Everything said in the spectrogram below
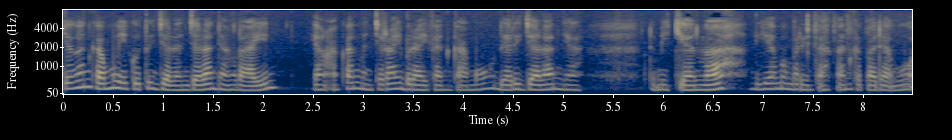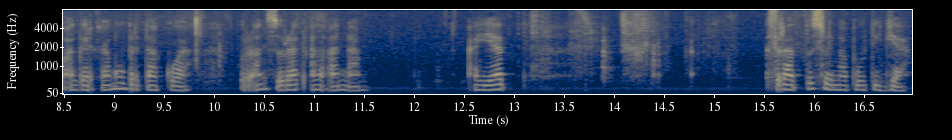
Jangan kamu ikuti jalan-jalan yang lain yang akan mencerai beraikan kamu dari jalannya. Demikianlah dia memerintahkan kepadamu agar kamu bertakwa. Quran Surat Al-An'am ayat 153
